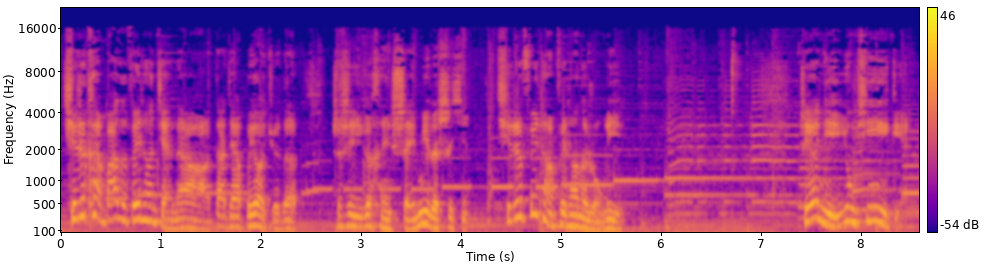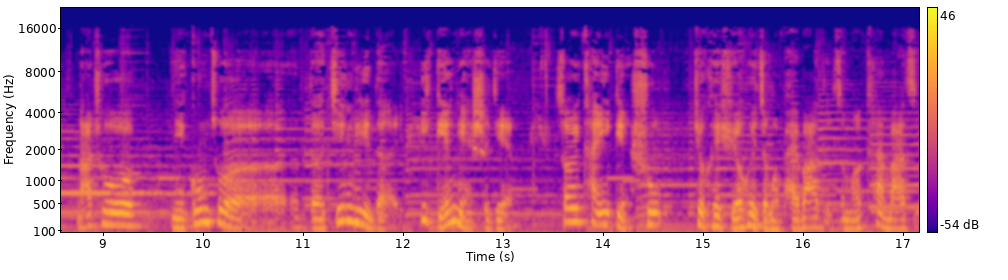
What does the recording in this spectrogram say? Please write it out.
其实看八字非常简单啊，大家不要觉得这是一个很神秘的事情，其实非常非常的容易。只要你用心一点，拿出你工作的经历的一点点时间，稍微看一点书，就可以学会怎么排八字，怎么看八字。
